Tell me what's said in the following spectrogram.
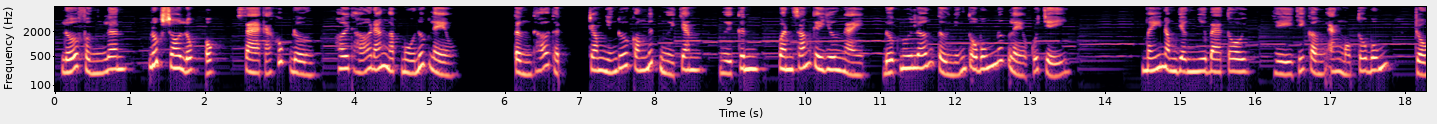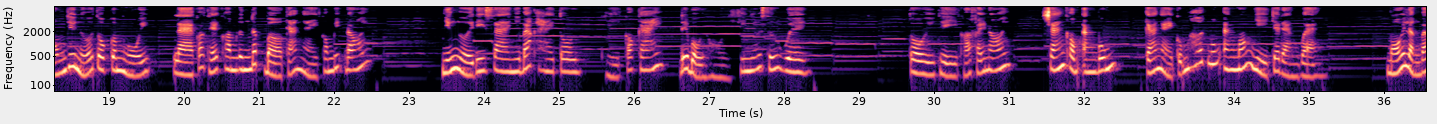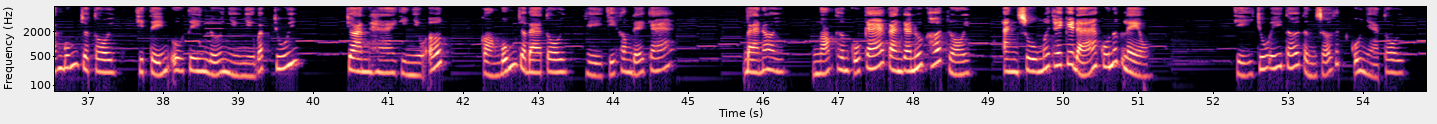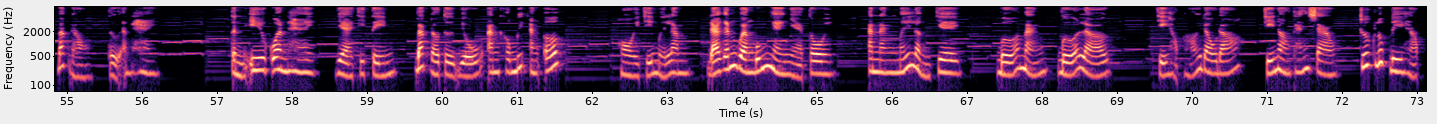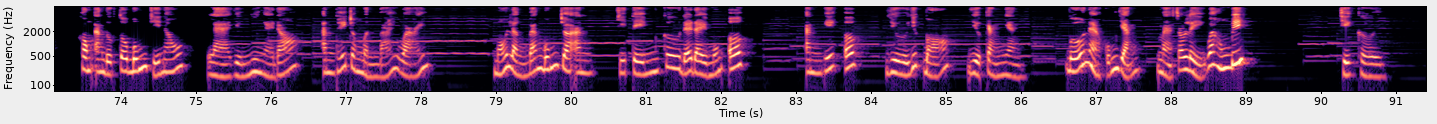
lửa phừng lên, nước sôi lục ục, xa cả khúc đường, hơi thở đã ngập mùi nước lèo. Từng thớ thịt trong những đứa con nít người chăm, người kinh quanh xóm cây dương này được nuôi lớn từ những tô bún nước lèo của chị. Mấy nông dân như ba tôi thì chỉ cần ăn một tô bún trộn với nửa tô cơm nguội là có thể khom lưng đắp bờ cả ngày không biết đói. Những người đi xa như bác hai tôi thì có cái để bồi hồi khi nhớ xứ quê. Tôi thì khỏi phải nói, sáng không ăn bún, cả ngày cũng hết muốn ăn món gì cho đàng hoàng. Mỗi lần bán bún cho tôi, chị Tiễn ưu tiên lựa nhiều nhiều bắp chuối. Cho anh hai thì nhiều ớt, còn bún cho ba tôi thì chỉ không để cá. Bà nói, ngọt thơm của cá tan ra nước hết rồi, ăn suông mới thấy cái đã của nước lèo. Chị chú ý tới từng sở thích của nhà tôi, bắt đầu từ anh hai. Tình yêu của anh hai và chị Tiệm bắt đầu từ vụ anh không biết ăn ớt. Hồi chị 15 đã gánh quan bún ngang nhà tôi, anh ăn mấy lần chê, bữa mặn, bữa lợ. Chị học hỏi đâu đó, chỉ non tháng sau, trước lúc đi học, không ăn được tô bún chỉ nấu là dường như ngày đó anh thấy trong mình bãi quải. Mỗi lần bán bún cho anh, chị tiệm cứ để đầy muỗng ớt. Anh ghét ớt, vừa dứt bỏ, vừa cằn nhằn. Bữa nào cũng dặn, mà sao lì quá không biết. Chị cười,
